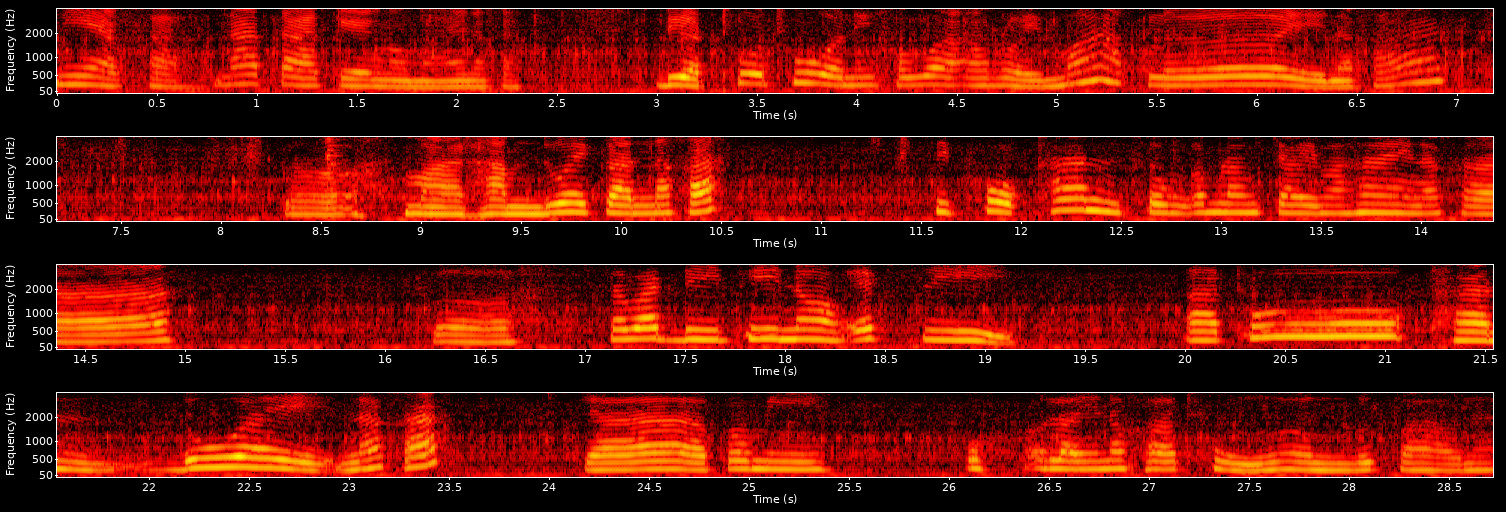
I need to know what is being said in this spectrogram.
เนี่ยค่ะ หน้าตาแกงหน่อไม้นะคะ เดือดทั่วทั่วนี่เขาว่าอร่อยมากเลยนะคะ ก็มาทำด้วยกันนะคะ สิบหกท่านส่งกำลังใจมาให้นะคะก็สวัสดีพี่น้อง FC อ่าทุกท่านด้วยนะคะจ้าก็มีโอ้อะไรนะคะ ถุงเงินหรือเปล่านะ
